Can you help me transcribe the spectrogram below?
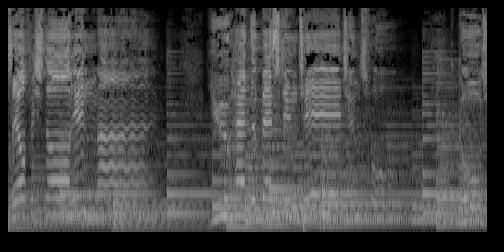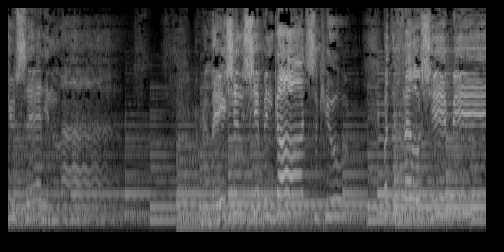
selfish thought in mind. You had the best intentions for the goals you set in life. Your relationship in God's secure, but the fellowship is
